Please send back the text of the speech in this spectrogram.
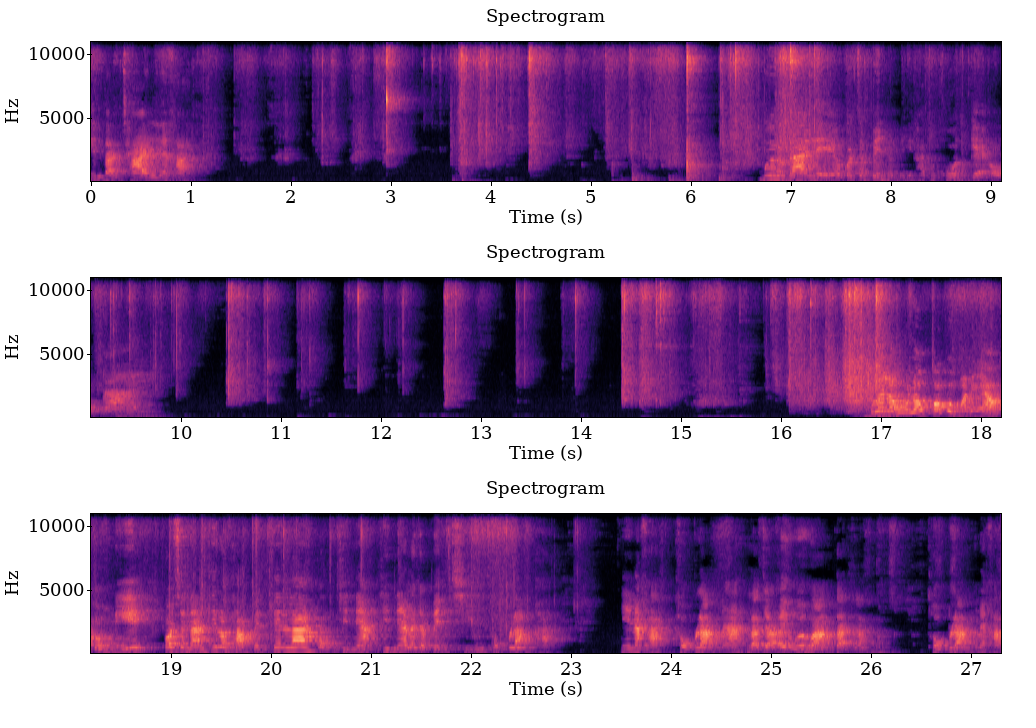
นี่ตัดชายเลยนะคะเมื่อเราได้แล้วก็จะเป็นแบบนี้ค่ะทุกคนแกะออกได้ เมื่อเราเราก๊อปออกมาแล้วตรงนี้ เพราะฉะนั้นที่เราทำเป็นเส้นล่างของชิ้นเนี้ยชิ้นเนี้ยเราจะเป็นชิ้นทบหลังค่ะ นี่นะคะ ทบหลังนะ เราจะเอาไว้วางตัดหลัง ทบหลังนะคะ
